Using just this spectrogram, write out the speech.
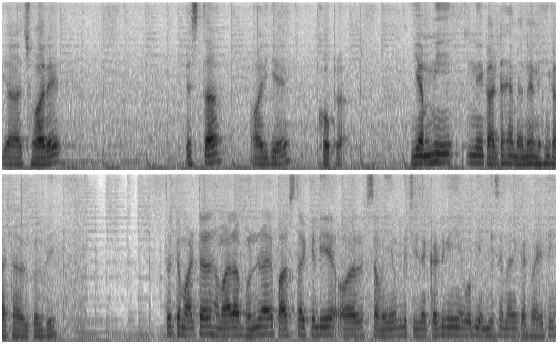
या छुआरे पिस्ता और ये खोपरा। ये अम्मी ने काटा है, मैंने नहीं काटा बिल्कुल भी। तो टमाटर हमारा भुन रहा है पास्ता के लिए और सवैयों के लिए चीज़ें कट गई हैं, वो भी अम्मी से मैंने कटवाई थी,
